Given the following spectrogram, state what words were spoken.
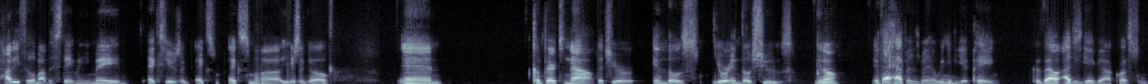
How do you feel about the statement you made X years X X uh, years ago, and compared to now that you're in those you're in those shoes? You know, if that happens, man, we need to get paid because that I just gave you a question.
